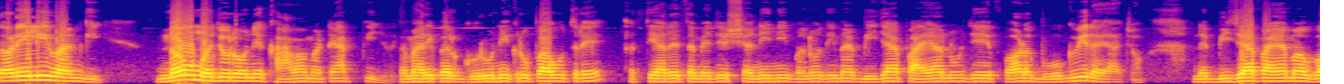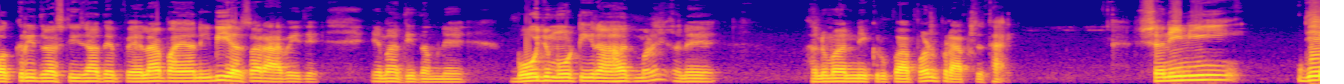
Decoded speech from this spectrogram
તળેલી વાનગી, નવ મજૂરોને ખાવા માટે આપવી જોઈએ. તમારી પર ગુરુની કૃપા ઉતરે. અત્યારે તમે જે શનિની બનોદીમાં બીજા પાયાનું જે ફળ ભોગવી રહ્યા છો અને બીજા પાયામાં વક્રી દ્રષ્ટિ સાથે પહેલા પાયાની બી અસર આવે છે, એમાંથી તમને બહુ જ મોટી રાહત મળે અને હનુમાનની કૃપા પણ પ્રાપ્ત થાય. શનિની જે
